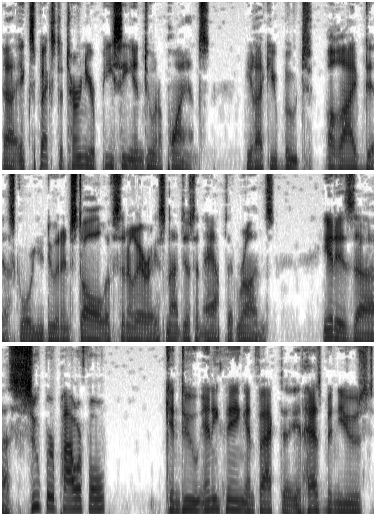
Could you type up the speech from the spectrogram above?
uh, expects to turn your PC into an appliance. You like you boot a live disk or you do an install of Cinelerra. It's not just an app that runs. It is uh, super powerful can do anything. In fact, uh, it has been used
